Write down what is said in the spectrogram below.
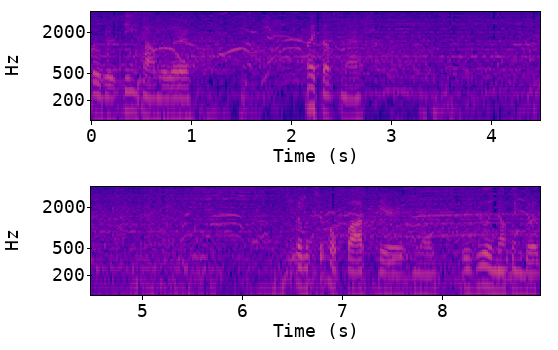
Bit of team combo there. Nice up smash. So with Triple Fox here, you know, there's really nothing but,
